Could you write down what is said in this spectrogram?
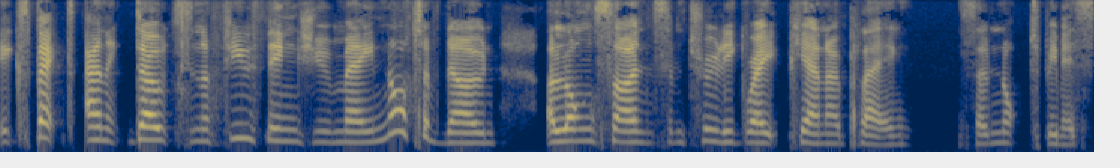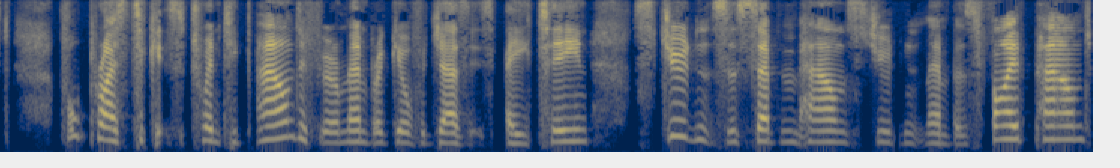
Expect anecdotes and a few things you may not have known, alongside some truly great piano playing. So not to be missed. Full price tickets are twenty pound. If you're a member of Guildford Jazz, it's eighteen. Students are seven pounds. Student members five pound.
